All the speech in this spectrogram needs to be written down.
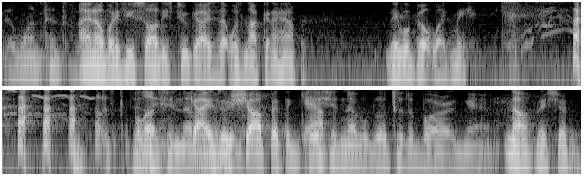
That one tenth of a I know, but if you saw these two guys, that was not going to happen. They were built like me. that was a couple of they should never guys who get- shop at the Gap. They should never go to the bar again. No, they shouldn't.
